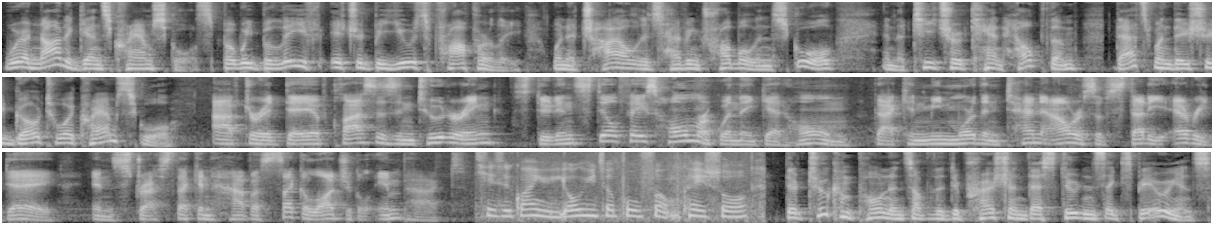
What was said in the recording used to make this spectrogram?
We are not against cram schools, but we believe it should be used properly. When a child is having trouble in school and the teacher can't help them, that's when they should go to a cram school. After a day of classes and tutoring, students still face homework when they get home. That can mean more than 10 hours of study every day and stress that can have a psychological impact. 其实关于忧郁这部分，我们可以说 There are two components of the depression that students experience.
